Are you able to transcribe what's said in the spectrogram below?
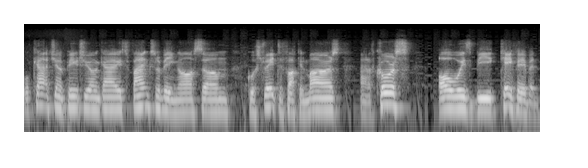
we'll catch you on Patreon, guys. Thanks for being awesome. Go straight to fucking Mars. And of course, always be kayfabing.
